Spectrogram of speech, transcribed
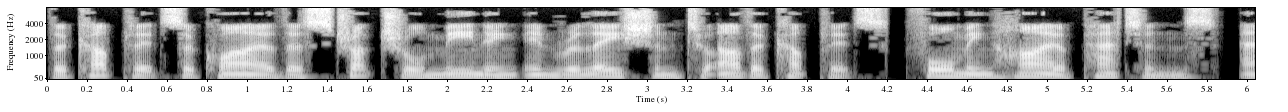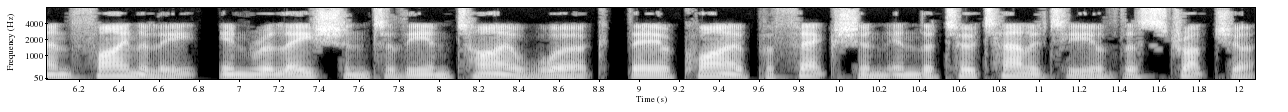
the couplets acquire their structural meaning in relation to other couplets, forming higher patterns, and finally, in relation to the entire work, they acquire perfection in the totality of the structure.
